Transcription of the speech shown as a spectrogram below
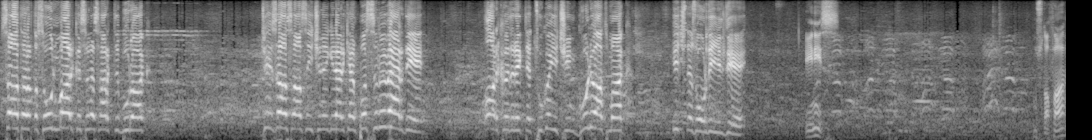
Sağ tarafta savunma arkasına sarktı Burak. Ceza sahası içine girerken pasını verdi. Arka direkte Tugay için golü atmak hiç de zor değildi. Enis. Mustafa.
